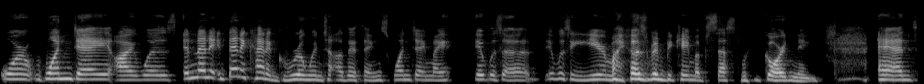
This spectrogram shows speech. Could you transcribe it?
Or one day I was, and then it, then it kind of grew into other things. One day my it was a it was a year my husband became obsessed with gardening, and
